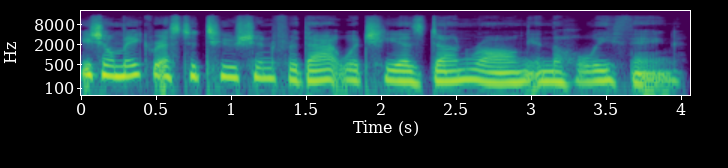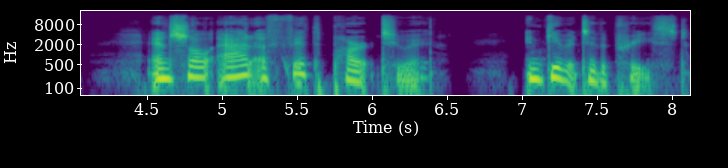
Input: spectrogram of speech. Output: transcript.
He shall make restitution for that which he has done wrong in the holy thing, and shall add a fifth part to it, and give it to the priest.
